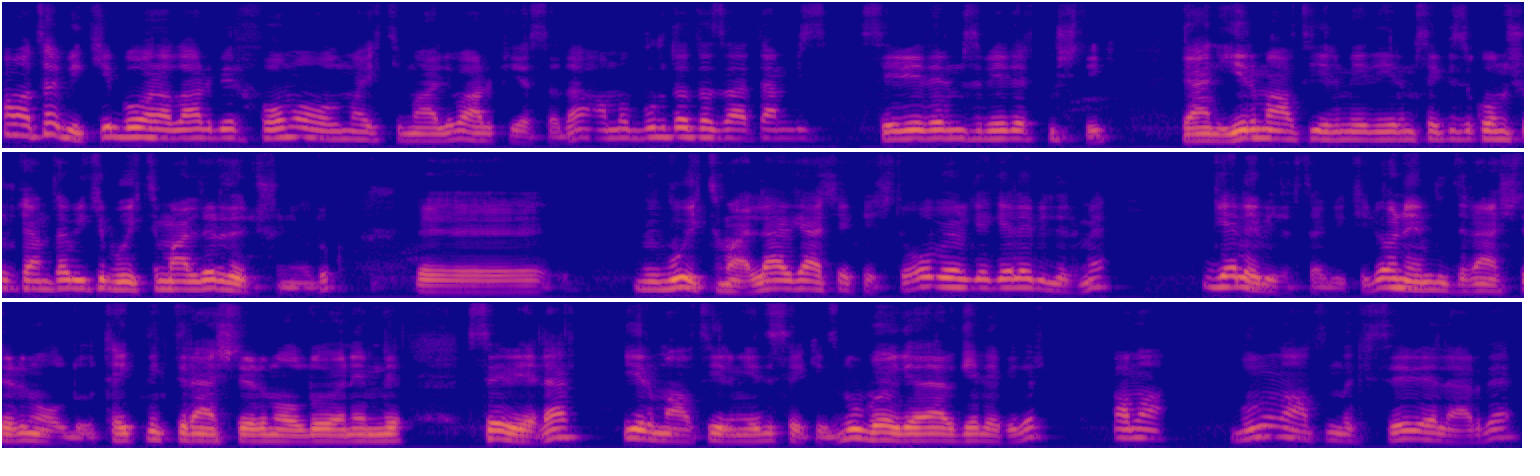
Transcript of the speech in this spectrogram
Ama tabii ki bu aralar bir FOMO olma ihtimali var piyasada. Ama burada da zaten biz seviyelerimizi belirtmiştik. Yani 26, 27, 28'i konuşurken tabii ki bu ihtimalleri de düşünüyorduk. Ee, bu ihtimaller gerçekleşti. O bölge gelebilir mi? Gelebilir tabii ki. Önemli dirençlerin olduğu, teknik dirençlerin olduğu önemli seviyeler 26, 27, 8. Bu bölgeler gelebilir. Ama bunun altındaki seviyelerde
